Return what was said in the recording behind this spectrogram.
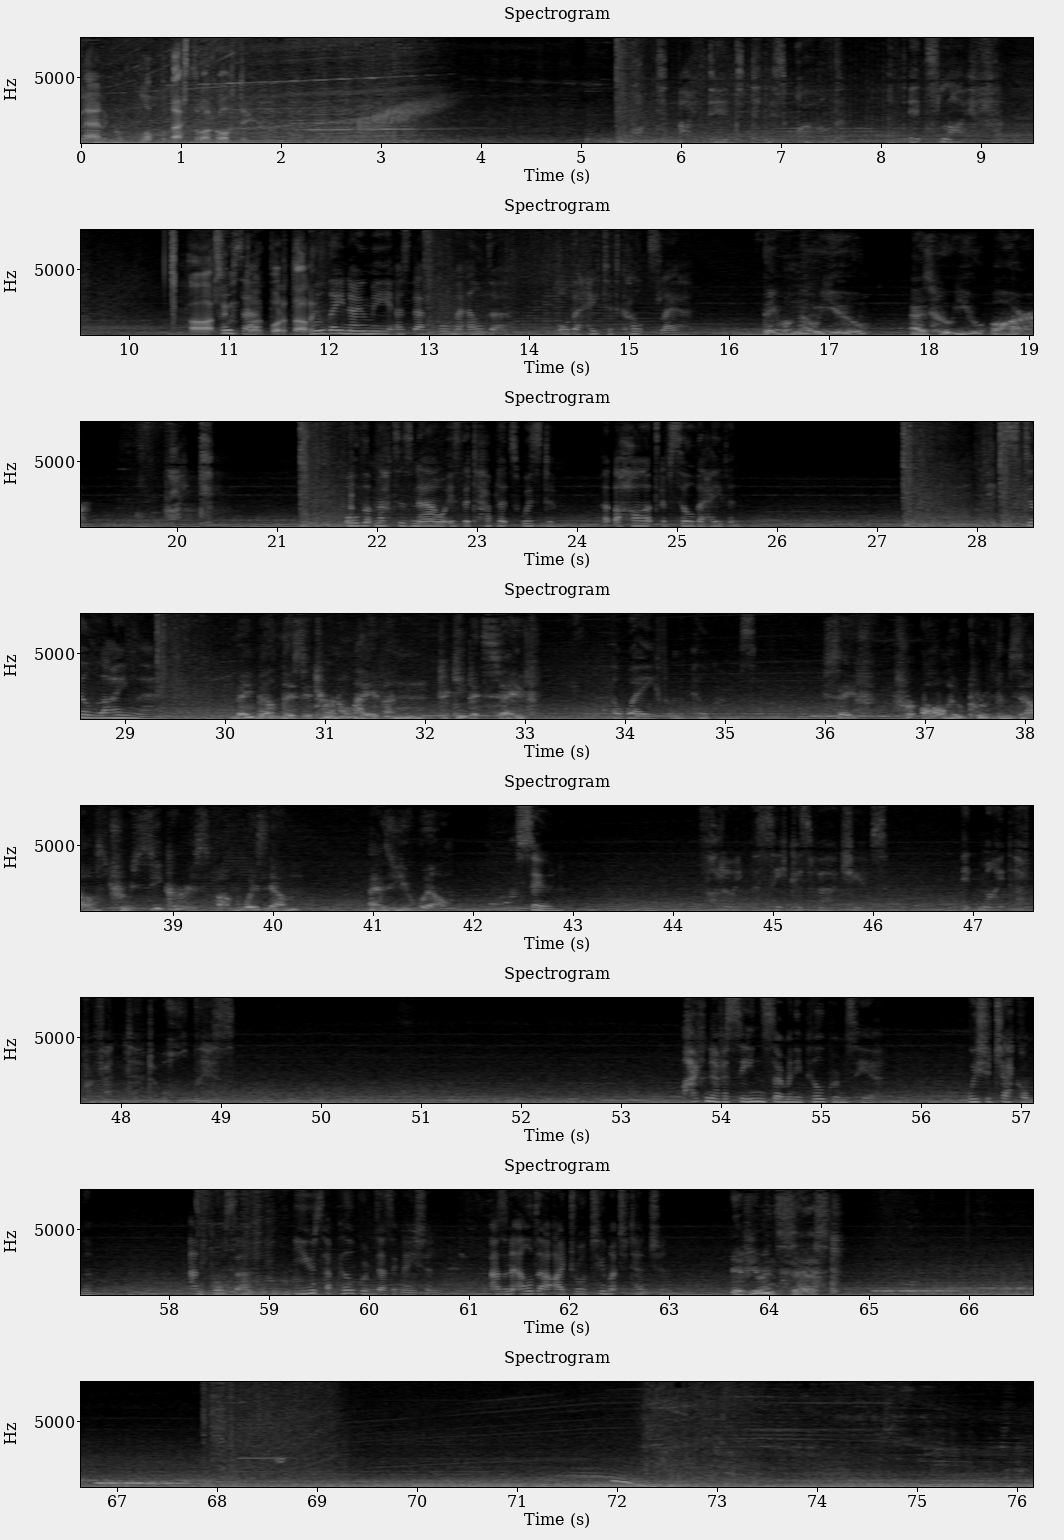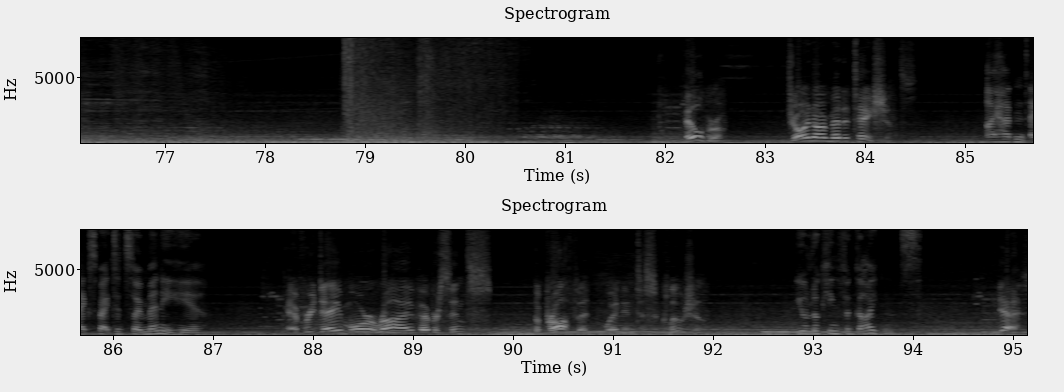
Jaha, näen lopputaistelua kohti. What I did to this world and its life. Aa, sinne Also, tuon portaali. will they know me as their former elder or the hated cult slayer? They will know you as who you are. Right. All that matters now is the tablet's wisdom at the heart of Silverhaven. It's still lying there, They built this eternal haven to keep it safe. away from the pilgrims. Safe for all who prove themselves true seekers of wisdom. As you will. Soon. Following the Seeker's virtues, it might have prevented all this. I've never seen so many pilgrims here. We should check on them. And Forsa, use a pilgrim designation. As an elder, I draw too much attention. If you insist. Pilgrim, join our meditations. I hadn't expected so many here. Every day more arrive ever since the Prophet went into seclusion. You're looking for guidance. Yes,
